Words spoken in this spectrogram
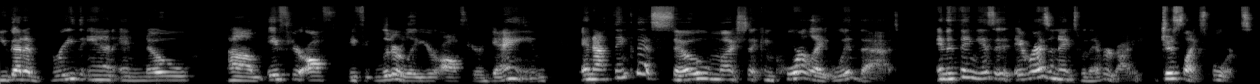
you got to breathe in and know um, if you're off, if literally you're off your game. And I think that's so much that can correlate with that. And the thing is, it, it resonates with everybody, just like sports.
